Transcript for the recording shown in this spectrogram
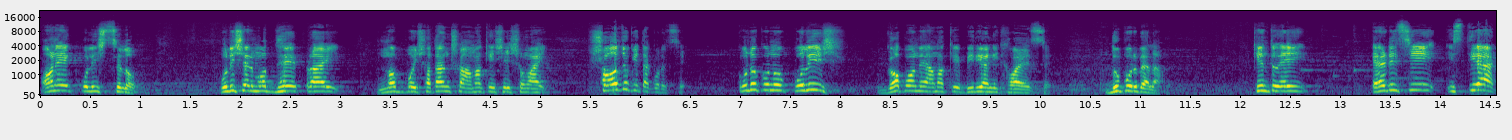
অনেক পুলিশ ছিল। পুলিশের মধ্যে প্রায় নব্বই শতাংশ আমাকে সেই সময় সহযোগিতা করেছে। কোনো কোনো পুলিশ গোপনে আমাকে বিরিয়ানি খাওয়াইছে। দুপুরবেলা। কিন্তু এই এডিসি ইস্তিয়াক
